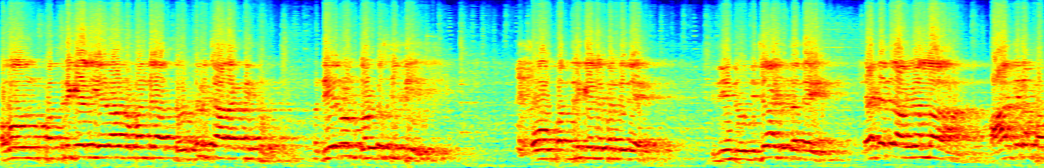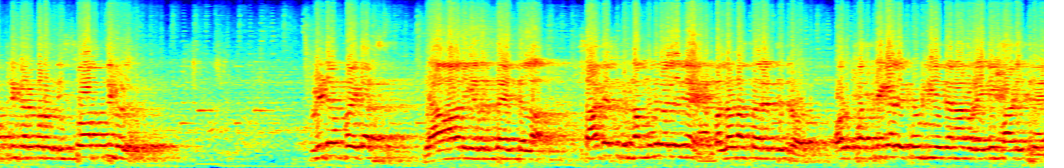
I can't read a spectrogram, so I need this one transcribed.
ಅವ ಒಂದು ಪತ್ರಿಕೆಯಲ್ಲಿ ಏನಾದ್ರು ಬಂದ್ರೆ ಅದು ದೊಡ್ಡ ವಿಚಾರ ಆಗ್ತಿತ್ತು. ಅದೇನೋ ಒಂದು ದೊಡ್ಡ ಸುದ್ದಿ. ಓ, ಪತ್ರಿಕೆಯಲ್ಲಿ ಬಂದಿದೆ. ಇದು ನಿಜ ಇರ್ತದೆ? ಯಾಕಂದ್ರೆ ಅವೆಲ್ಲ ಆಗಿನ ಪತ್ರಿಕರ್ತರು, ನಿಸ್ವಾರ್ಥಿಗಳು. ಫ್ರೀಡಮ್ ಫೈಟರ್ಸ್ ಯಾರು ಎದುರ್ತಾ ಇದ್ದಿಲ್ಲ. ಸಾಕಷ್ಟು ನಮ್ಮೂರಲ್ಲೇನೆ ಮಲ್ಲಣ್ಣ ಸರ್ ಇರ್ತಿದ್ರು. ಅವ್ರು ಪತ್ರಿಕೆಯಲ್ಲಿ ಕೂಡ್ಲಿ ಏನಾದ್ರು ರೈಟಿಂಗ್ ಮಾಡಿದ್ರೆ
